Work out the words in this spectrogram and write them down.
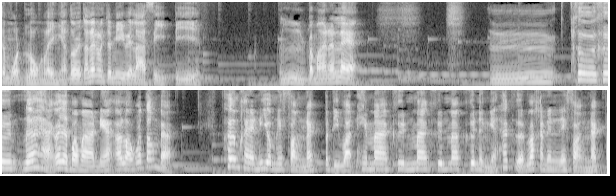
จะหมดลงอะไรอย่างเงี้ย โดยตอนแรกเราจะมีเวลาสี่ปี อืม ประมาณนั้นแหละ อืม คือคือเนื้อหาก็จะประมาณเนี้ยแล้วเราก็ต้องแบบเพิ่มคะแนนนิยมในฝั่งนักปฏิวัติให้มากขึ้นมากขึ้นมากขึ้นอย่างเงี้ย ถ้าเกิดว่าคะแนนในฝั่งนักป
